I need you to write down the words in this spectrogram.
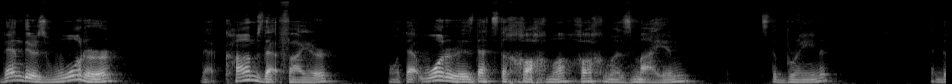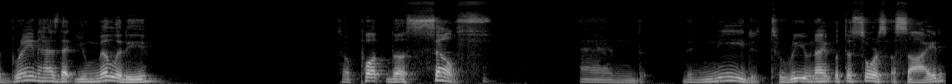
Then there's water that calms that fire. And what that water is, that's the chachma. Chachma is mayim. It's the brain. And the brain has that humility to put the self and the need to reunite with the source aside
